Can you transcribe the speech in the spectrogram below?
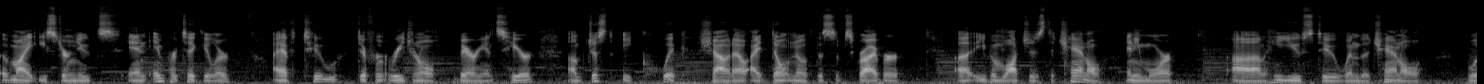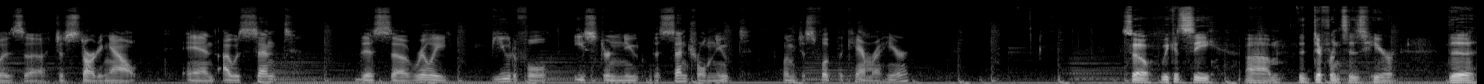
of my eastern newts, and in particular, I have two different regional variants here. Um, just a quick shout out, I don't know if the subscriber uh, even watches the channel anymore. Um, he used to when the channel was uh, just starting out. And I was sent this uh, really beautiful eastern newt, the central newt. Let me just flip the camera here. So we could see um, the differences here. The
